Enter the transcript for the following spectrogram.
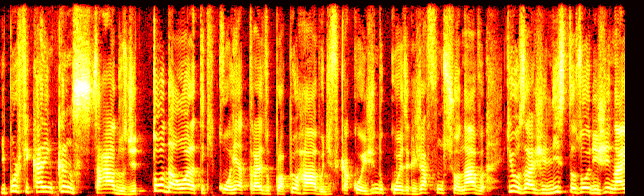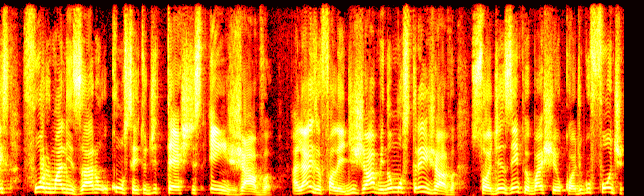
E por ficarem cansados de toda hora ter que correr atrás do próprio rabo, de ficar corrigindo coisa que já funcionava, que os agilistas originais formalizaram o conceito de testes em Java. Aliás, eu falei de Java e não mostrei Java. Só de exemplo, eu baixei o código-fonte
